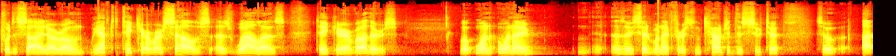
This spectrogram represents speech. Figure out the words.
put aside our own. We have to take care of ourselves as well as take care of others. But when, when I, as I said, when I first encountered this sutta, so I,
